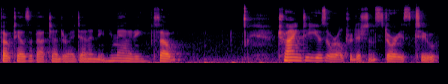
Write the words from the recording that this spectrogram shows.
folk tales about gender identity and humanity. So trying to use oral tradition stories to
